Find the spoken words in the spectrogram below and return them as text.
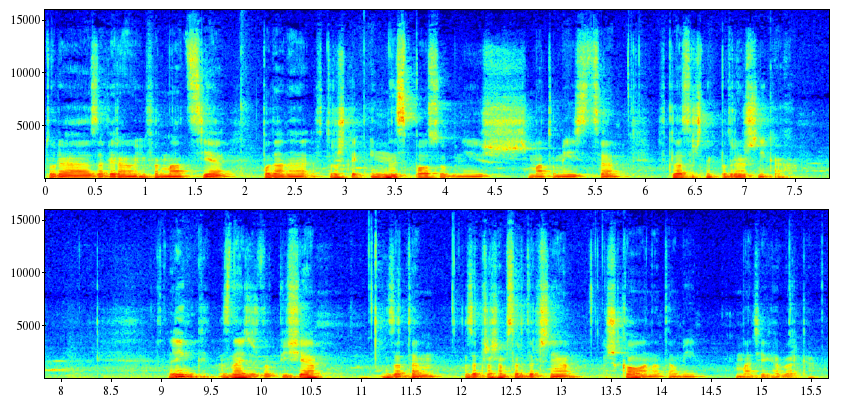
które zawierają informacje podane w troszkę inny sposób niż ma to miejsce w klasycznych podręcznikach. Link znajdziesz w opisie, zatem zapraszam serdecznie Szkoła Anatomii Maciej Haberka.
